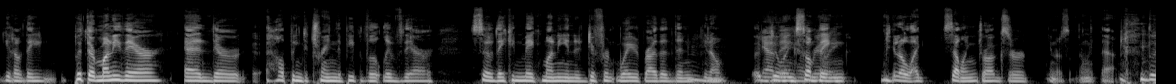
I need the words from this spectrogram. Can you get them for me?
you know they put their money there, and they're helping to train the people that live there, so they can make money in a different way rather than you know Yeah, doing have something you know like selling drugs or you know something like that. Doing something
